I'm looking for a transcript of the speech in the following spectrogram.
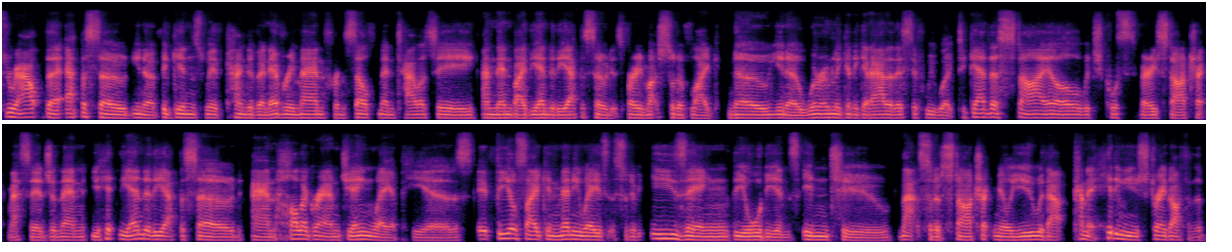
throughout the episode, you know, it begins with kind of an every man for himself mentality. And then by the end of the episode, it's very much sort of like, no, you know, we're only going to get out of this if we work together style, which of course is very Star Trek message. And then you hit the end of the episode and hologram Janeway appears. It feels like in many ways it's sort of easing the audience into that sort of Star Trek milieu without kind of hitting you straight off of the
